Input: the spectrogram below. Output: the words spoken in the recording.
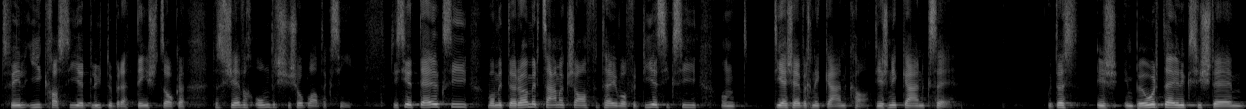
zu viel einkassiert, Leute über den Tisch gezogen. Das war einfach unterste Schublade. Gewesen. Die waren ein Teil, der mit den Römern zusammengearbeitet haben, die für die waren. Und die hast du einfach nicht gerne gehabt. Die hast du nicht gerne gesehen. Und das ist im Beurteilungssystem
